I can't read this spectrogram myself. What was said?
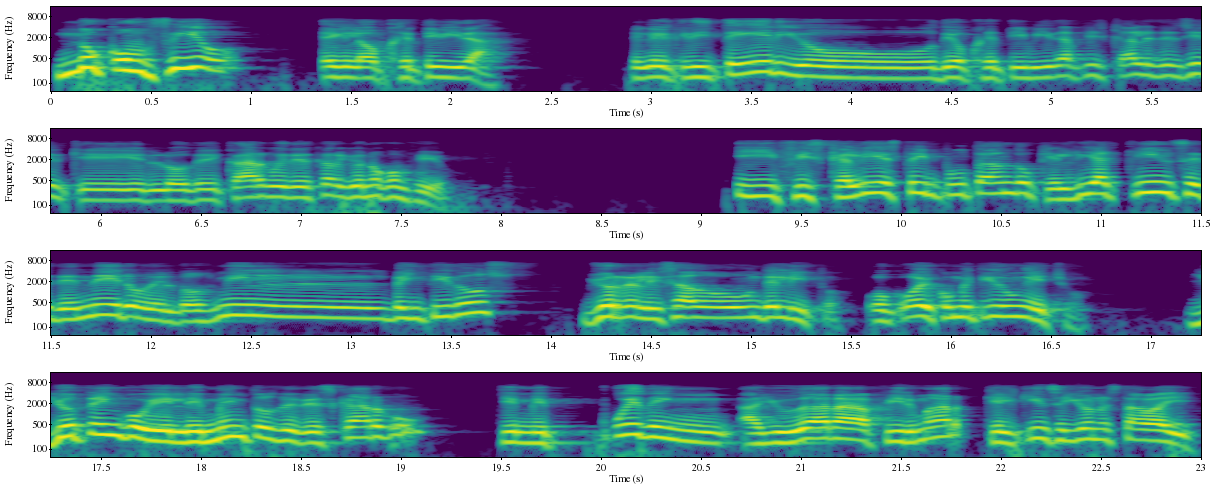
No confío en la objetividad, en el criterio de objetividad fiscal, es decir, que lo de cargo y descargo, yo no confío. Y Fiscalía está imputando que el día 15 de enero del 2022 yo he realizado un delito o he cometido un hecho. Yo tengo elementos de descargo que me pueden ayudar a afirmar que el 15 yo no estaba ahí.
